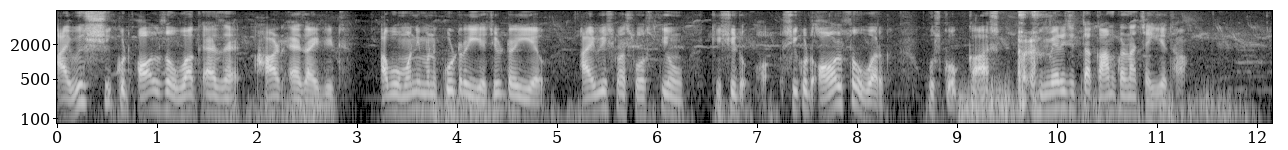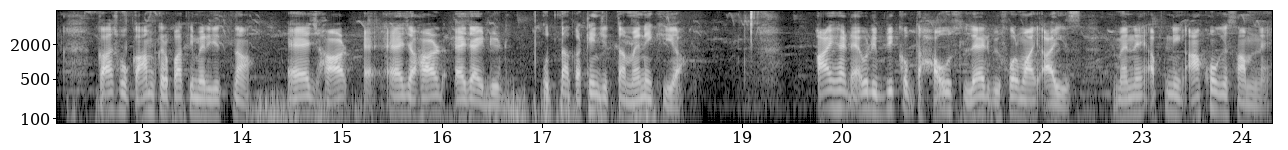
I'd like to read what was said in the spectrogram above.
I wish she could also work as hard as I did अब वो मनी मन कुट रही है चिट रही है। आई विश मैं सोचती हूँ कि she she could also work उसको काश मेरे जितना काम करना चाहिए था। काश वो काम कर पाती मेरे जितना। As hard as hard as I did उतना कठिन जितना मैंने किया। I had every brick of the house laid before my eyes मैंने अपनी आँखों के सामने।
